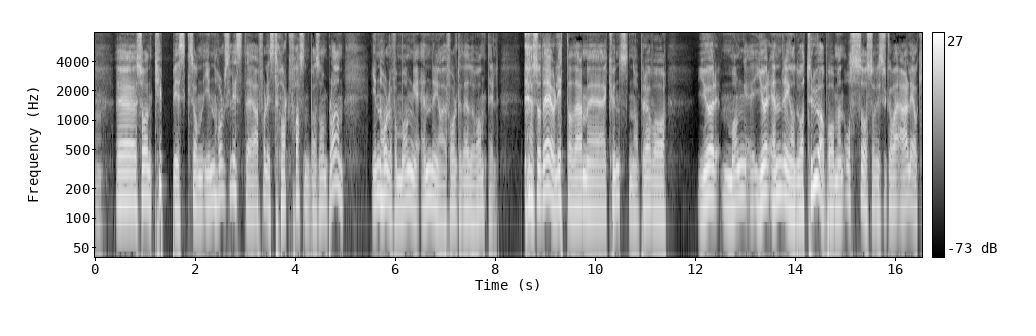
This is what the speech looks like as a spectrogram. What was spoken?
Mm. Eh, så en typisk sånn innholdsliste, i hvert fall i startfasen på en sånn plan, inneholder for mange endringer i forhold til det du er vant til. Så det er jo litt av det med kunsten å prøve å gjøre, mange, endringer du har trua på, men også, så hvis du skal være ærlig, ok,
